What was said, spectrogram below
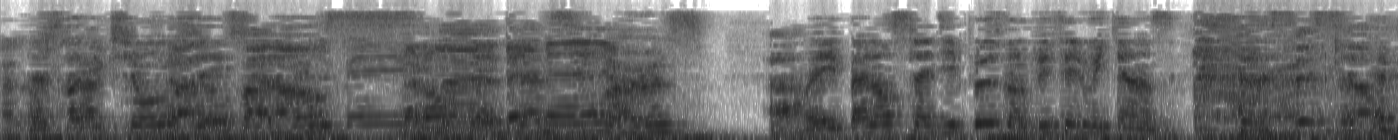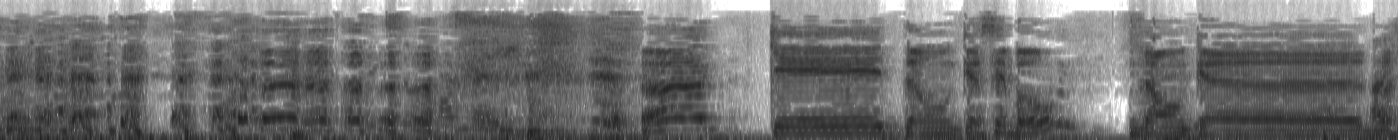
La traduction, Balance, c'est balance, balance la la dipeuse. Oui, balance la dipeuse dans le buffet Louis XV. C'est ça. Traduction française. OK, donc c'est beau. Donc, euh, Ok,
